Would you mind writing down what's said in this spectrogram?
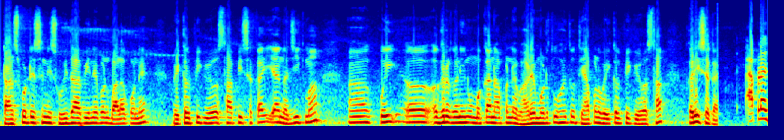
ટ્રાન્સપોર્ટેશનની સુવિધા આપીને પણ બાળકોને વૈકલ્પિક વ્યવસ્થા આપી શકાય યા નજીકમાં કોઈ અગ્રગણીનું મકાન આપણને ભાડે મળતું હોય તો ત્યાં પણ વૈકલ્પિક વ્યવસ્થા કરી શકાય. આપણા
